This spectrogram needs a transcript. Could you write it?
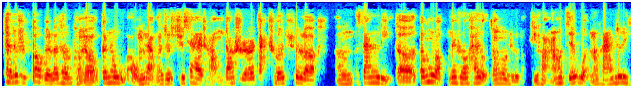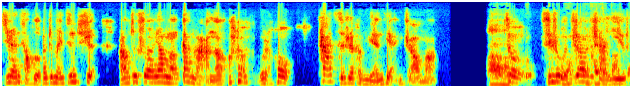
他就是告别了他的朋友，跟着我，我们两个就去下一场。我们当时打车去了嗯三里的灯笼，那时候还有灯笼这个地方。然后结果呢，反正就是机缘巧合吧，就没进去。然后就说要么干嘛呢？然后他其实很腼腆，你知道吗？啊，就其实我知道是啥意思，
